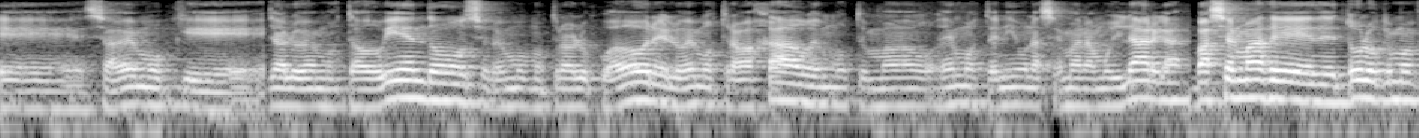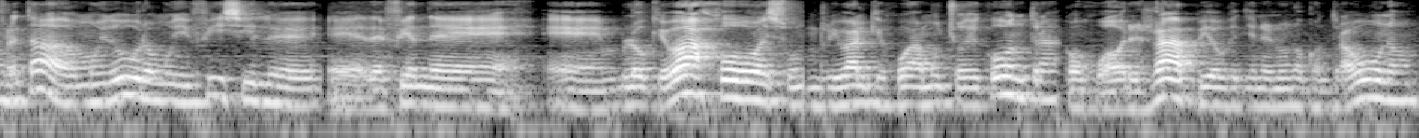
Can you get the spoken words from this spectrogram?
Eh, sabemos que ya lo hemos estado viendo, se lo hemos mostrado a los jugadores, lo hemos trabajado, hemos, hemos tenido una semana muy larga. Va a ser más de, todo lo que hemos enfrentado, muy duro, muy difícil, eh, eh, defiende en bloque bajo, es un rival que juega mucho de contra, con jugadores rápidos que tienen uno contra uno.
